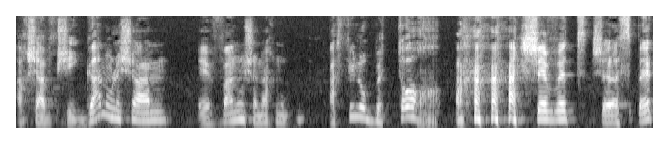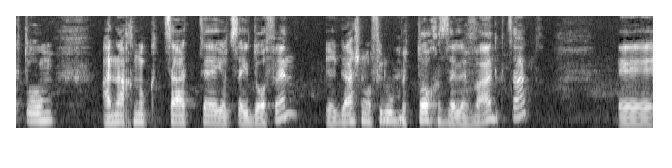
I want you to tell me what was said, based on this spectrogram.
עכשיו, כשהגענו לשם, הבנו שאנחנו אפילו בתוך השבט של הספקטרום, אנחנו קצת אה, יוצאי דופן, הרגשנו אפילו בתוך זה לבד קצת, אה,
